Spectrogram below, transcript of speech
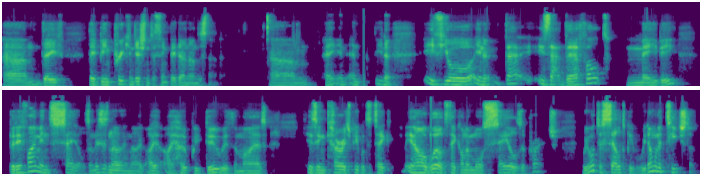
Um, they've they've been preconditioned to think they don't understand. Um, and, and, you know, if you're, you know, that is that their fault? Maybe. But if I'm in sales, and this is another thing that I, I hope we do with the MAIAs, is encourage people to take, in our world, to take on a more sales approach. We want to sell to people. We don't want to teach them.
